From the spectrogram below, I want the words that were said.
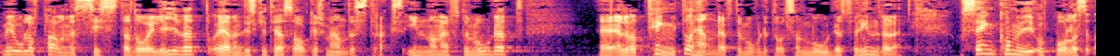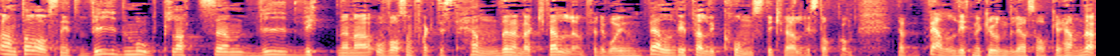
med Olof Palmes sista dag i livet och även diskutera saker som hände strax innan och efter mordet. Eh, eller vad tänkte att hända efter mordet då som mordet förhindrade. Och sen kommer vi uppehålla oss ett antal avsnitt vid mordplatsen, vid vittnena och vad som faktiskt hände den där kvällen. För det var ju en väldigt, väldigt konstig kväll i Stockholm. Där väldigt mycket underliga saker hände.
